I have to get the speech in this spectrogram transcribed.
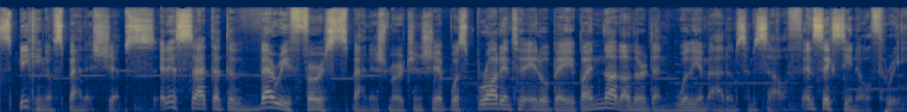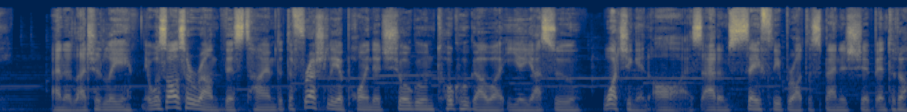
Speaking of Spanish ships, it is said that the very first Spanish merchant ship was brought into Edo Bay by none other than William Adams himself in 1603. And allegedly, it was also around this time that the freshly appointed shogun Tokugawa Ieyasu watching in awe as Adams safely brought the Spanish ship into the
